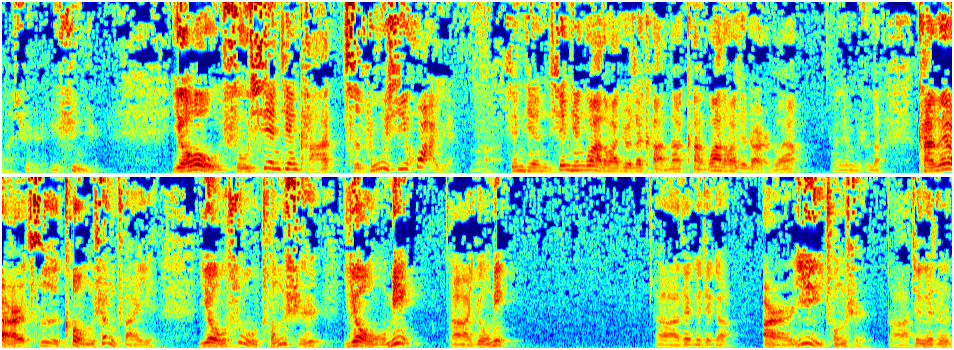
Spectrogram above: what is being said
啊，训人于训之。有属先天坎，此伏羲化也啊。先天先天卦的话，就是在坎呐；坎卦的话，就是耳朵呀。那这么说呢？坎为耳，此孔圣传也。有数重实，有命啊，有命啊。这个这个耳意重实啊，这个是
